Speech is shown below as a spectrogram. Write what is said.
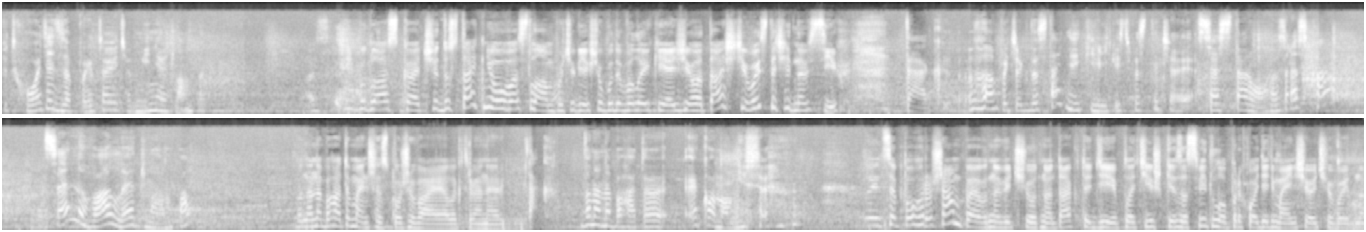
підходять, запитують, обмінюють лампи. Скажіть, будь ласка, чи достатньо у вас лампочок, якщо буде великий ажіотаж, чи вистачить на всіх? Так, лампочок достатня кількість вистачає. Це старого зразка, це нова led лампа. Вона набагато менше споживає електроенергії. Так, вона набагато економніша. Ну, і Це по грошам, певно, відчутно. Так тоді платіжки за світло приходять менше, очевидно.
